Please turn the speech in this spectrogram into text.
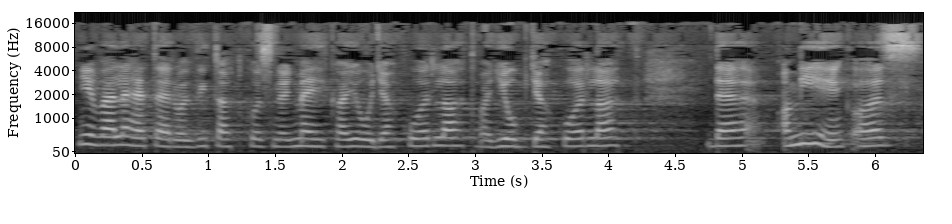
nyilván lehet erről vitatkozni, hogy melyik a jó gyakorlat, vagy jobb gyakorlat, de a miénk az,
